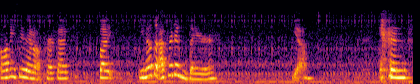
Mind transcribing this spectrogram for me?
obviously they're not perfect, but you know the effort is there. Yeah. And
